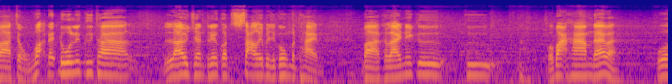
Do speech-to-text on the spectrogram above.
បាទចង្វាក់ដែលដួលនេះគឺថាឡាវចន្ទ្រាគាត់សើយបច្ចុប្បន្នបន្ថែមបាទកន្លែងនេះគឺគឺពិបាកហាមដែរបាទព្រោះ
